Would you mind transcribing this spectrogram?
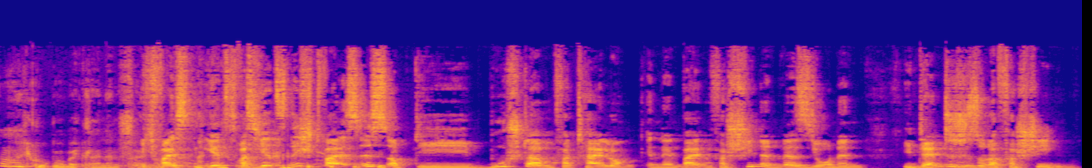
Ah, ich gucke mal bei Kleinanzeigen. Ich weiß jetzt, was ich jetzt nicht weiß, ist, ob die Buchstabenverteilung in den beiden verschiedenen Versionen identisch ist oder verschieden.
